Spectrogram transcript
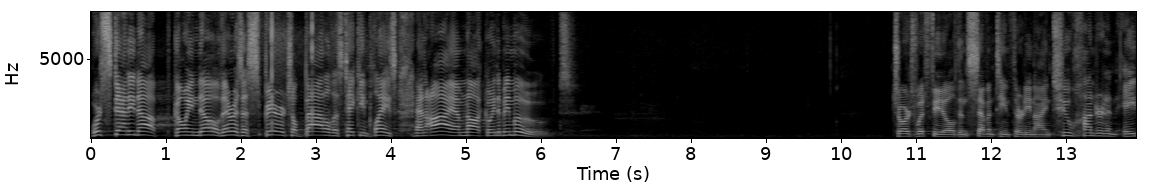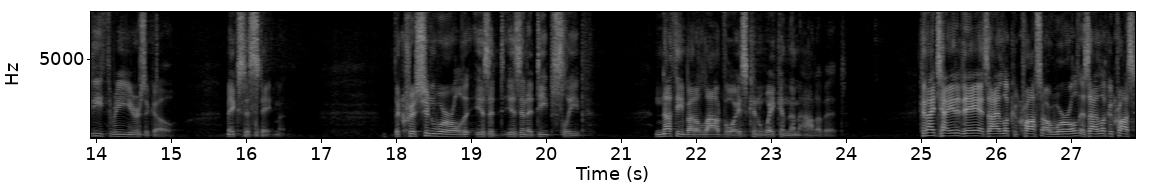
We're standing up, going, No, there is a spiritual battle that's taking place, and I am not going to be moved. George Whitefield in 1739, 283 years ago, makes this statement The Christian world is, a, is in a deep sleep. Nothing but a loud voice can waken them out of it. Can I tell you today, as I look across our world, as I look across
